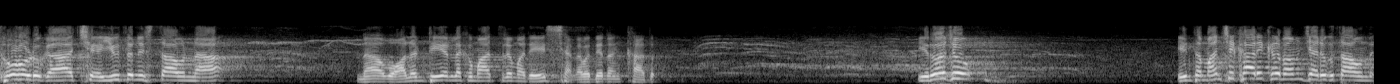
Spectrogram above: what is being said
తోడుగా చేయూతనిస్తా ఉన్న నా వాలంటీర్లకు మాత్రం అదే సెలవుదినం కాదు. ఈరోజు ఇంత మంచి కార్యక్రమం జరుగుతూ ఉంది.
